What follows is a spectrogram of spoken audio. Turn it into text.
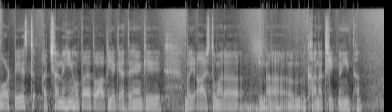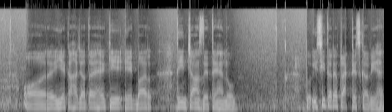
और टेस्ट अच्छा नहीं होता है तो आप ये कहते हैं कि भाई आज तुम्हारा खाना ठीक नहीं था। और ये कहा जाता है कि एक बार तीन चांस देते हैं लोग। तो इसी तरह प्रैक्टिस का भी है।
